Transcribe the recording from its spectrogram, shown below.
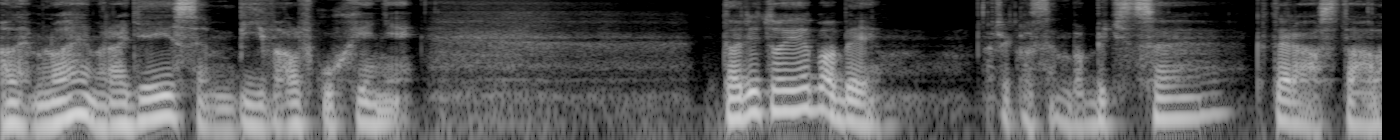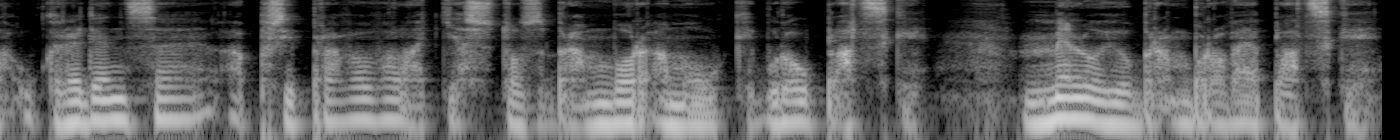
Ale mnohem raději jsem býval v kuchyni. Tady to je, babi, řekl jsem babičce, která stála u kredence a připravovala těsto z brambor a mouky. Budou placky. Miluju bramborové placky.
